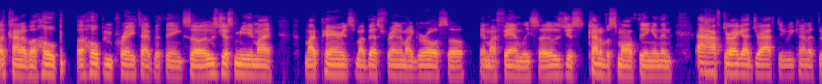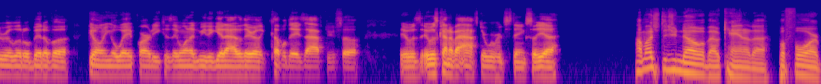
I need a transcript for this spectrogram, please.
a kind of a hope, a hope and pray type of thing. So it was just me and my my parents, my best friend, and my girl. So and my family. So it was just kind of a small thing. And then after I got drafted, we kind of threw a little bit of a going away party because they wanted me to get out of there like a couple days after. So it was it was kind of an afterwards thing. So yeah. How much did you know about Canada before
